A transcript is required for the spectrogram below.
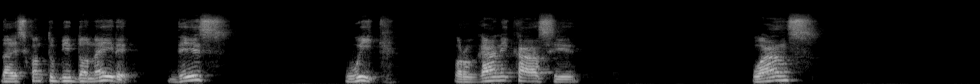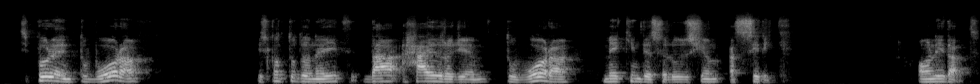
that is going to be donated. This weak organic acid, once it's put into water, it's going to donate that hydrogen to water, making the solution acidic. Only that.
